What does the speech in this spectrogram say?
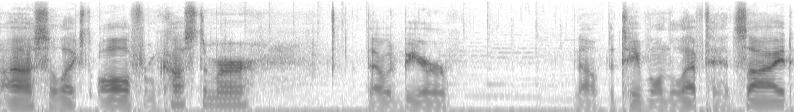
uh, select all from customer. That would be our, now the table on the left hand side.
